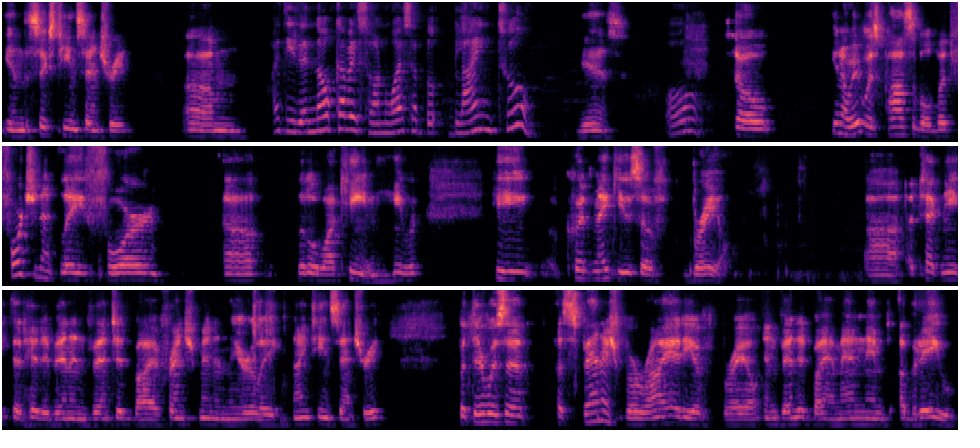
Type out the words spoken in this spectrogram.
in the 16th century. Um, I didn't know Cabezon was a bl- blind too. Yes. Oh. So, you know, it was possible, but fortunately for uh, little Joaquin, he he could make use of Braille, uh, a technique that had been invented by a Frenchman in the early 19th century. But there was a, a Spanish variety of Braille invented by a man named Abreu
